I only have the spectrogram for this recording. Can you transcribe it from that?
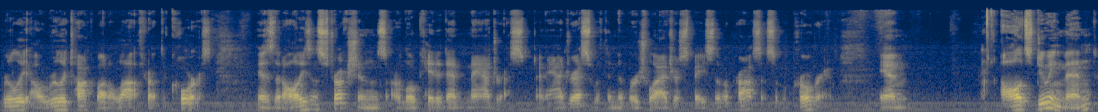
really, I'll really talk about a lot throughout the course is that all these instructions are located at an address, an address within the virtual address space of a process, of a program. And all it's doing then,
